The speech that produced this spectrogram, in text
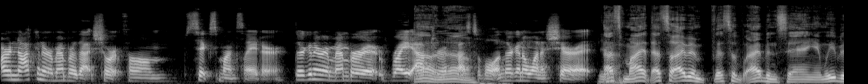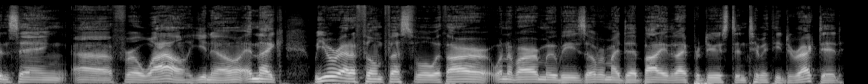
are not going to remember that short film six months later. They're going to remember it right after no. a festival and they're going to want to share it. That's my that's what I've been that's what I've been saying and we've been saying uh for a while, you know. And like we were at a film festival with our one of our movies over my dead body that I produced and Timothy directed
